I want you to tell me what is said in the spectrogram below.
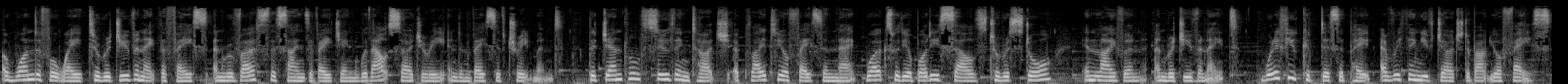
a wonderful way to rejuvenate the face and reverse the signs of aging without surgery and invasive treatment. The gentle, soothing touch applied to your face and neck works with your body's cells to restore, enliven, and rejuvenate. What if you could dissipate everything you've judged about your face?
